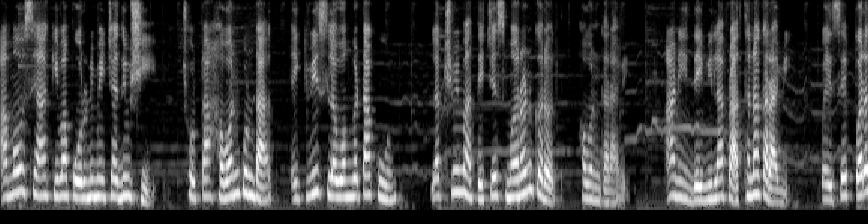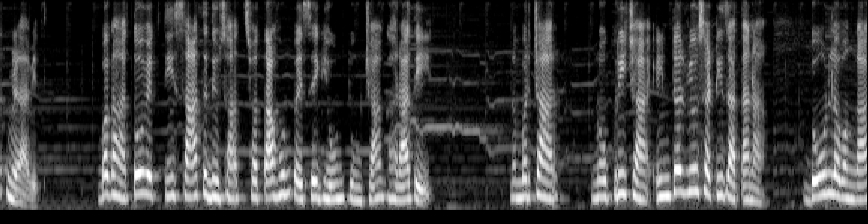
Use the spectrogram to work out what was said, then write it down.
अमावस्या किंवा पौर्णिमेच्या दिवशी छोटा हवनकुंडात एकवीस लवंग टाकून लक्ष्मी मातेचे स्मरण करत हवन करावे आणि देवीला प्रार्थना करावी पैसे परत मिळावेत. बघा तो व्यक्ती सात दिवसात स्वतःहून पैसे घेऊन तुमच्या घरात येईल. नंबर चार नोकरीच्या इंटरव्ह्यूसाठी जाताना दोन लवंगा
